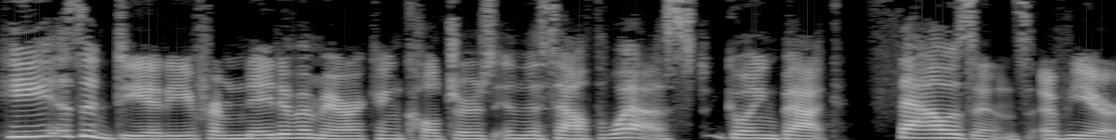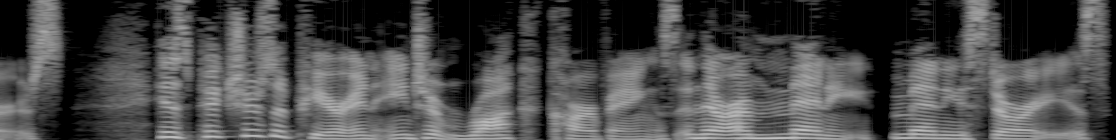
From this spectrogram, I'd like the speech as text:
He is a deity from Native American cultures in the Southwest, going back thousands of years. His pictures appear in ancient rock carvings, and there are many, many stories.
